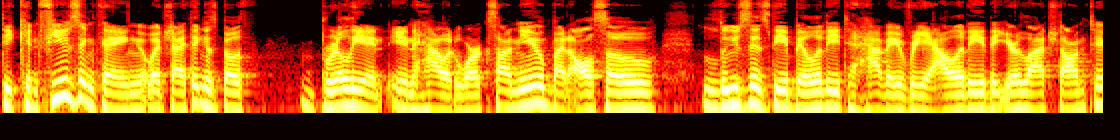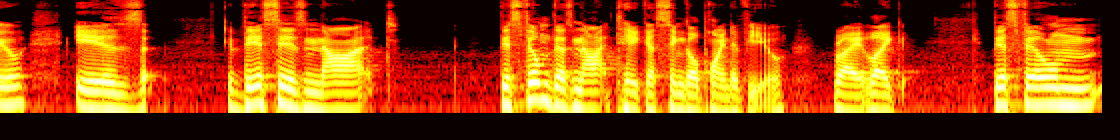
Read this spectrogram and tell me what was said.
The confusing thing, which I think is both brilliant in how it works on you, but also loses the ability to have a reality that you're latched onto, is this is not this film does not take a single point of view, right? Like this film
